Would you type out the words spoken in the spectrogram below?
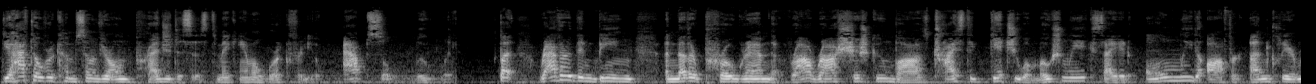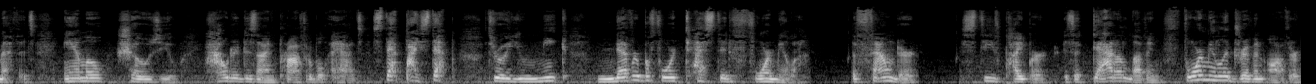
Do you have to overcome some of your own prejudices to make Ammo work for you? Absolutely. But rather than being another program that rah rah shish tries to get you emotionally excited only to offer unclear methods, Ammo shows you how to design profitable ads step by step through a unique, never before tested formula. The founder, Steve Piper is a data loving, formula driven author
